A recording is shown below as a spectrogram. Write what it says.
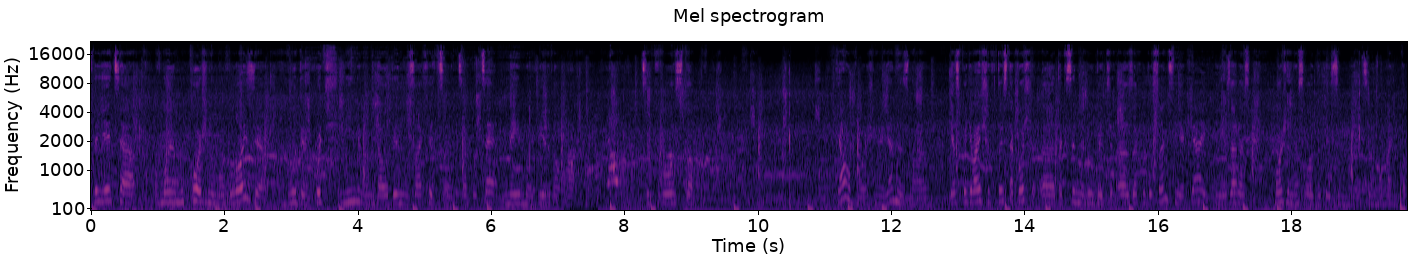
Здається, в моєму кожному влозі буде хоч мінімум да один захід сонця, бо це неймовірно гарно. Це просто я обожнюю, я не знаю. Я сподіваюся, що хтось також е, так сильно любить е, заходи сонця, як я, і зараз може насолодитись зі мною цим моментом.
